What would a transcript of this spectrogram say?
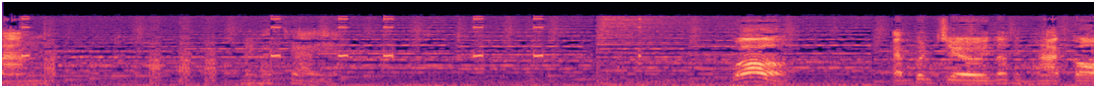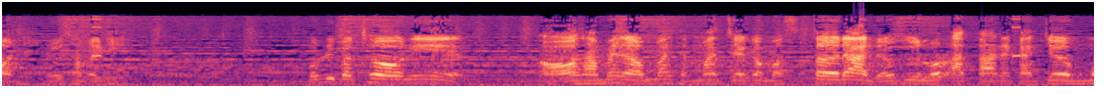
มั้ง ไม่เข้าใจอะว้าว Apple Gel ต้องสิบห้าก้อนเนี่ยไม่รู้ทำอะไรดี Body Battle นี่ อ๋อทำให้เราไม่สามารถเจอกับมอนสเตอร์ได้หรือก็คือลดอัตราในการเจอม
